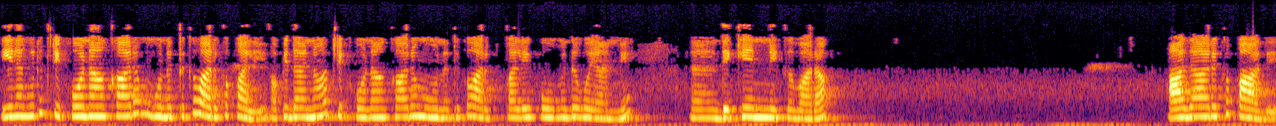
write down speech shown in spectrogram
ඊළඟට ත්‍රිකෝණාකාර මුහුණතක වර්ගඵලය. අපි දන්නවා ත්‍රිකෝණාකාර මුහුණතක වර්ගඵලය කොහොමද හොයන්නේ? දෙකෙන් එක වරක් ආධාරක පාදය.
